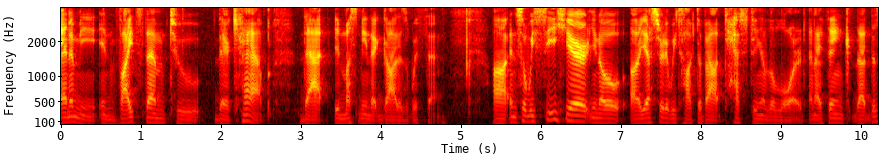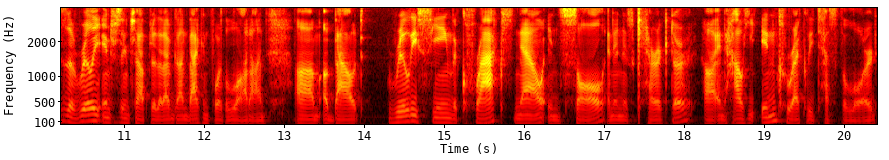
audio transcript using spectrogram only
enemy invites them to their camp, that it must mean that God is with them. Uh, and so we see here, you know, uh, yesterday we talked about testing of the Lord. And I think that this is a really interesting chapter that I've gone back and forth a lot on um, about really seeing the cracks now in Saul and in his character uh, and how he incorrectly tests the Lord,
